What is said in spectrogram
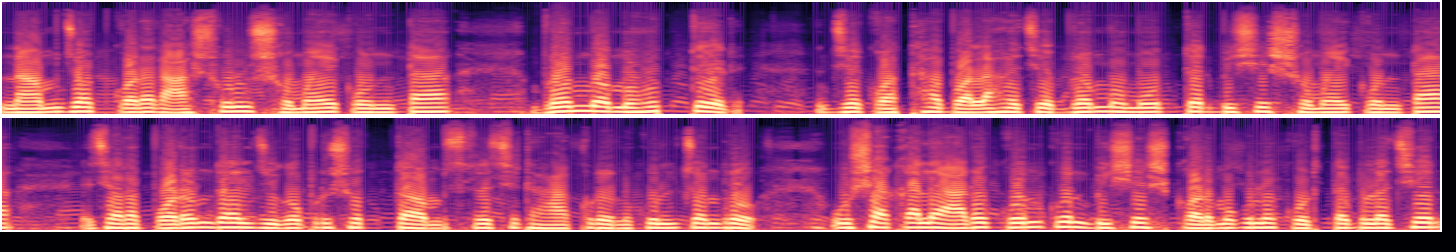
নাম জপ করার আসল সময় কোনটা ব্রহ্ম মুহূর্তের যে কথা বলা হয়েছে ব্রহ্ম মুহূর্তের বিশেষ সময় কোনটা, এছাড়া পরম দয়াল যুগপুরুষোত্তম শ্রী শ্রী ঠাকুর অনুকূলচন্দ্র উষাকালে আরও কোন কোন বিশেষ কর্মগুলো করতে বলেছেন,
